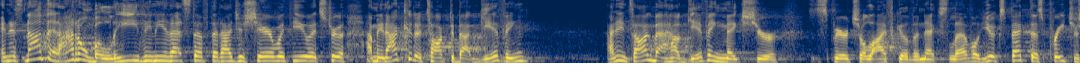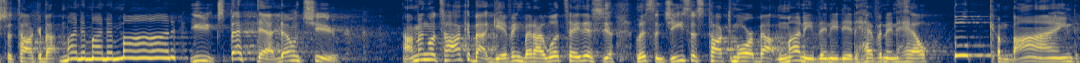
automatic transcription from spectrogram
And it's not that I don't believe any of that stuff that I just shared with you. It's true. I mean, I could have talked about giving. I didn't talk about how giving makes your spiritual life go the next level. You expect us preachers to talk about money, money, money. You expect that, don't you? I'm not going to talk about giving, but I will tell you this. Listen, Jesus talked more about money than he did heaven and hell, boop, combined.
